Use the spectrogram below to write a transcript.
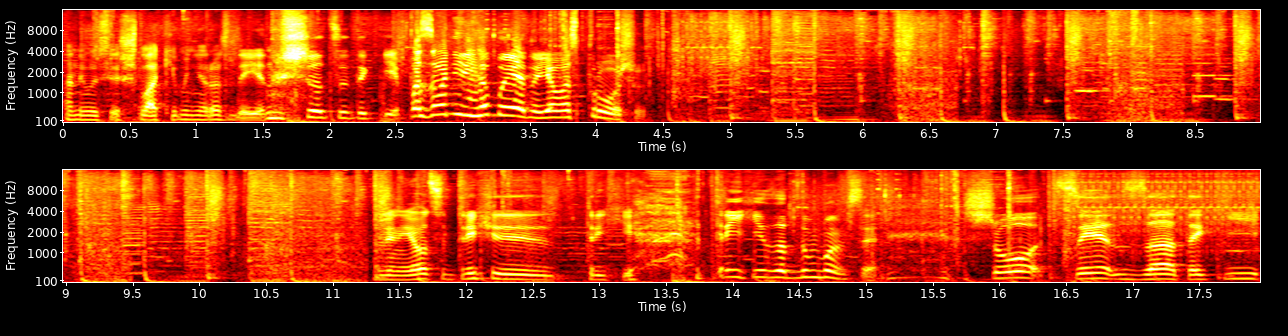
А не ось шлаки мені роздає. Ну що це таке? Позвоніть Габену, я вас прошу. Блін, я оце трохи. трохи. трохи задумався. Що це за такі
